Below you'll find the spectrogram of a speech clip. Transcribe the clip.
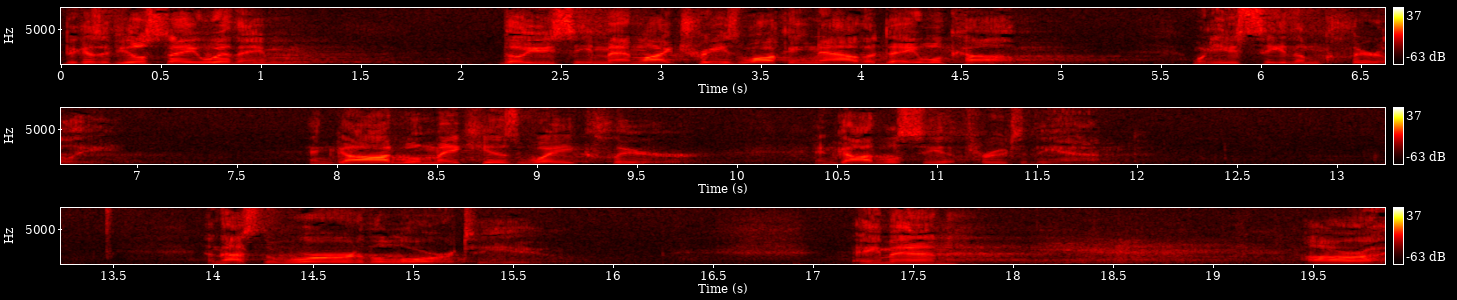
Because if you'll stay with him, though you see men like trees walking now, the day will come when you see them clearly and God will make his way clear, and God will see it through to the end. And that's the word of the Lord to you. Amen? All right.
